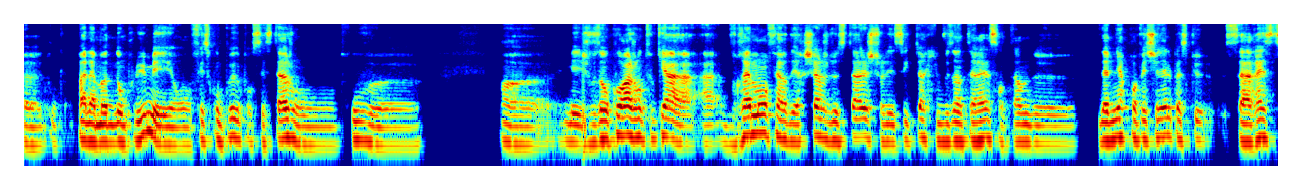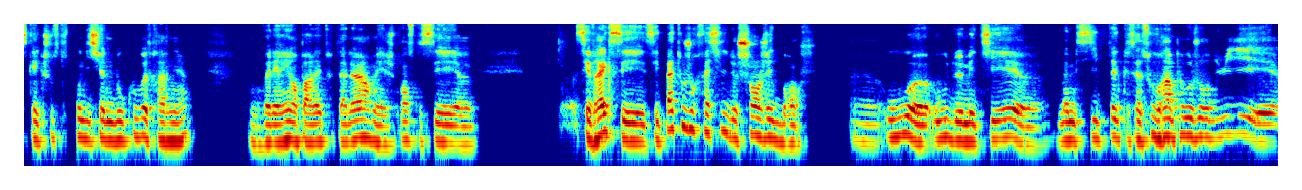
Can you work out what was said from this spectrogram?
Euh, donc pas la mode non plus, mais on fait ce qu'on peut pour ces stages. On trouve. Euh, euh, mais je vous encourage en tout cas à, vraiment faire des recherches de stages sur les secteurs qui vous intéressent en termes d'avenir professionnel parce que ça reste quelque chose qui conditionne beaucoup votre avenir. Donc Valérie en parlait tout à l'heure, mais je pense que c'est c'est vrai que c'est n'est pas toujours facile de changer de branche ou, ou de métier, même si peut-être que ça s'ouvre un peu aujourd'hui et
